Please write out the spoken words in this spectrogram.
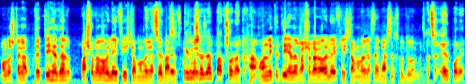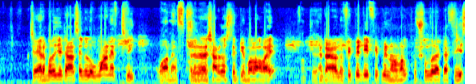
পঞ্চাশ টাকা তেত্রিশ হাজার পাঁচশো টাকা হলে এই ফ্রিজটা আমাদের কাছে পারচেস করতে পারবেন। হাজার পাঁচশো টাকা। হ্যাঁ অনলি তেত্রিশ হাজার পাঁচশো টাকা হলে এই ফ্রিজটা আমাদের কাছে পারচেস করতে পারবেন। আচ্ছা এরপরে? আচ্ছা এরপরে যেটা আছে এটা হলো one F three one F এটা সাড়ে দশ সেফটি বলা হয় ওকে। এটা হলো ফিফটি ডি ফিফটি নর্মাল খুব সুন্দর একটা ফ্রিজ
